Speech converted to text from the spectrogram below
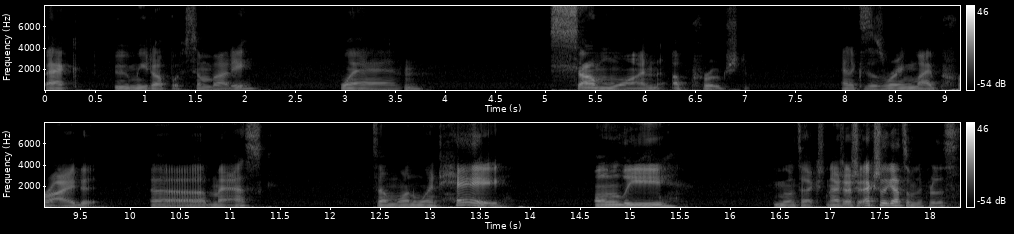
back to meet up with somebody when someone approached me. And because I was wearing my pride uh mask someone went, "Hey, only." Give me one second. I actually got something for this.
